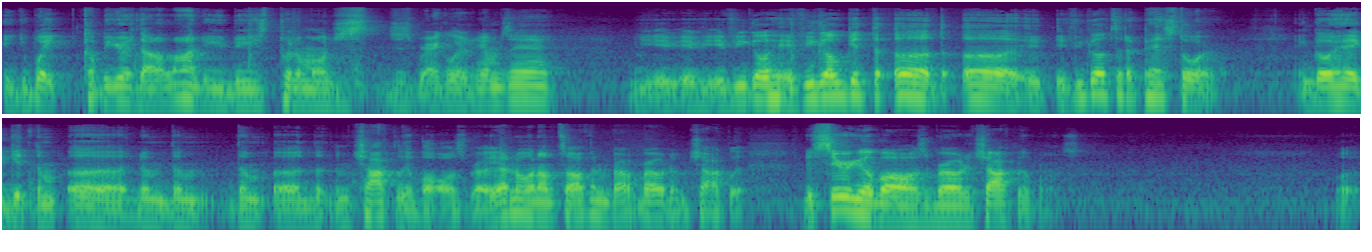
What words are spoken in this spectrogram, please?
and you wait a couple years down the line, do you, do you just put them on just just regular? You know what I'm saying? If, if, if you go if you go get the uh the uh if, if you go to the pet store and go ahead and get them uh them them them uh them, them chocolate balls, bro. Y'all know what I'm talking about, bro? Them chocolate, the cereal balls, bro. The chocolate ones. Well,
